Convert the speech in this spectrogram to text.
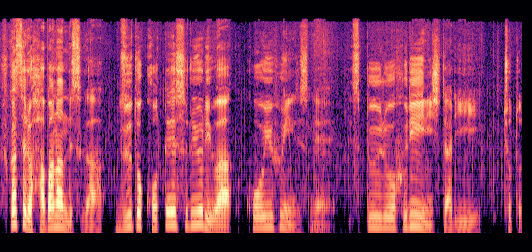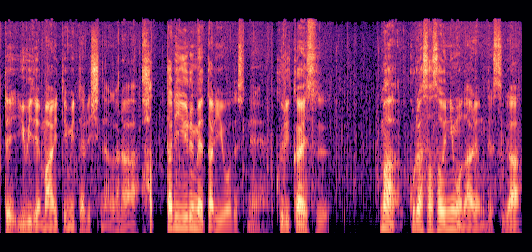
吹かせる幅なんですがずっと固定するよりはこういうふうにですねスプールをフリーにしたりちょっと手指で巻いてみたりしながら張ったり緩めたりをですね繰り返す。まあこれは誘いにもなるんですが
